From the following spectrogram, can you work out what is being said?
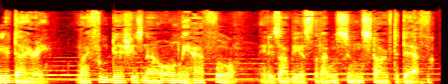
Dear Diary, my food dish is now only half full. It is obvious that I will soon starve to death.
